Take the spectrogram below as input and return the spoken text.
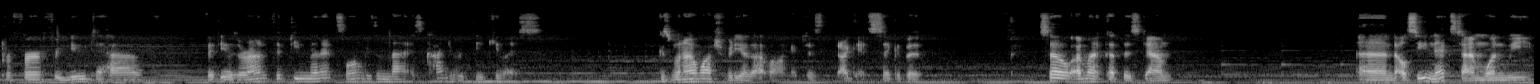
prefer for you to have videos around 15 minutes. Longer than that is kind of ridiculous. Because when I watch a video that long, it just I get sick of it. So I might cut this down. And I'll see you next time when we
